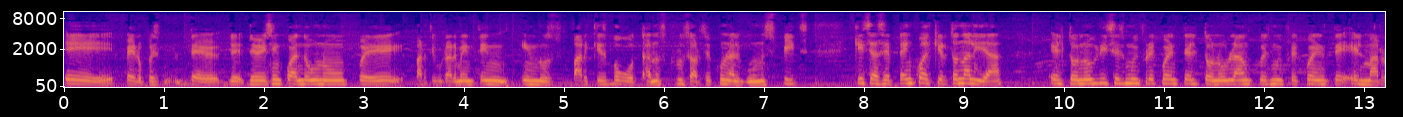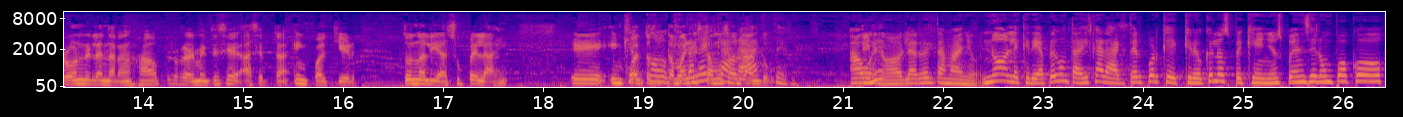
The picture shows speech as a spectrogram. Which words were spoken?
eh, pero pues de, de, vez en cuando uno puede, particularmente en, en los parques bogotanos, cruzarse con algunos Spitz que se acepta en cualquier tonalidad, el tono gris es muy frecuente, el tono blanco es muy frecuente, el marrón, el anaranjado, pero realmente se acepta en cualquier tonalidad su pelaje. Eh, en cuanto a su tamaño estamos hablando. Ah, bueno, hablar del tamaño. No, le quería preguntar el carácter porque creo que los pequeños pueden ser un poco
